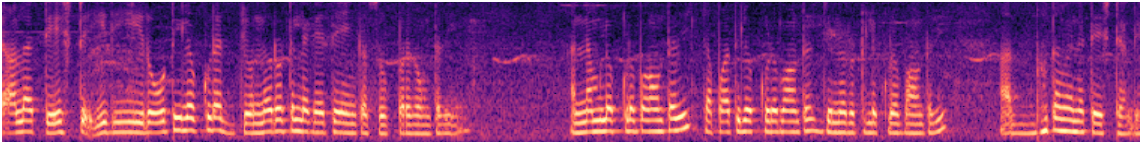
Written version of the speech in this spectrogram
చాలా టేస్ట్. ఇది రోటీలో కూడా జొన్న రొట్టెలకైతే ఇంకా సూపర్గా ఉంటుంది. అన్నంలో కూడా బాగుంటుంది. చపాతీలోకి కూడా బాగుంటుంది. జొన్న రొట్టెలకు కూడా బాగుంటుంది. అద్భుతమైన టేస్ట్ అండి.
